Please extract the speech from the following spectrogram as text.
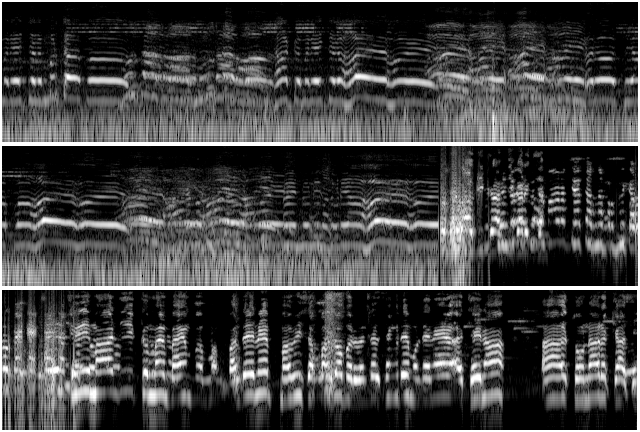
ਮਰੇਚਰ ਮੁਰਦਾਬਾਦ। ਕ੍ਰਾਂਤੀਕਾਰੀ ਸ਼੍ਰੀਮਾਨ ਜੀ ਇੱਕ ਮੈਂ ਬੰਦੇ ਨੇ ਮਵੀ ਸੱਪਾ ਤੋਂ ਬਰਵਿੰਦਰ ਸਿੰਘ ਦੇ ਮੁੰਡੇ ਨੇ ਇੱਥੇ ਨਾ ਸੋਨਾ ਰੱਖਿਆ ਸੀ।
